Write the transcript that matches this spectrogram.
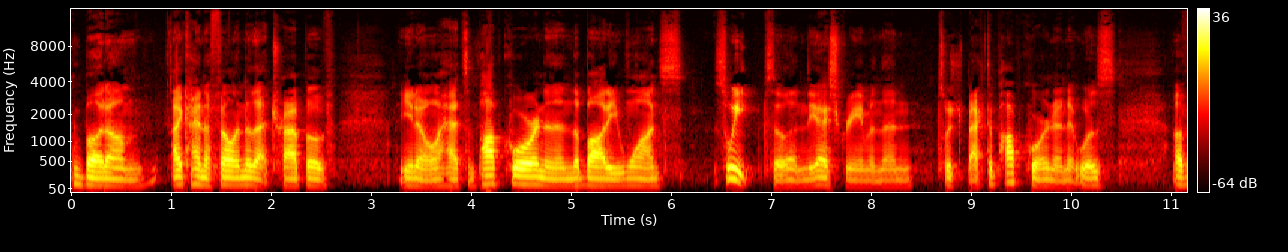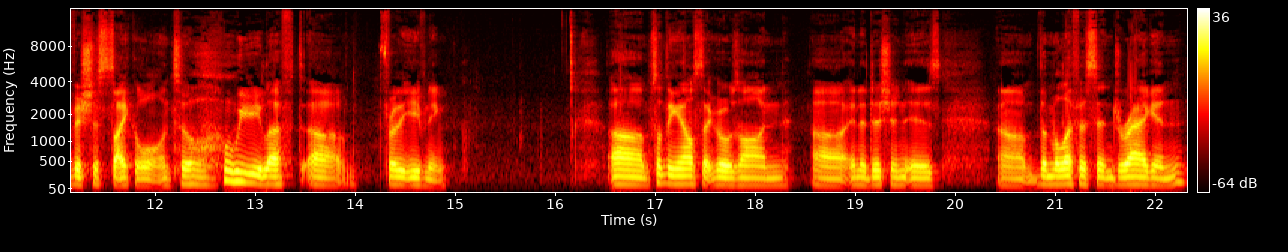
but um, i kind of fell into that trap of you know i had some popcorn and then the body wants sweet so then the ice cream and then switched back to popcorn and it was a vicious cycle until we left um, for the evening. Um, something else that goes on uh, in addition is um, the Maleficent Dragon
